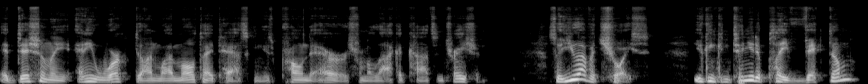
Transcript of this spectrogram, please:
Additionally, any work done while multitasking is prone to errors from a lack of concentration. So you have a choice. You can continue to play victim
